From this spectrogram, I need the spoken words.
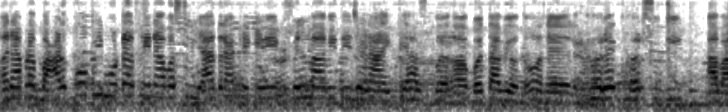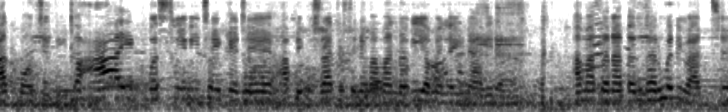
અને આપણા બાળકો બી મોટા થઈને આ વસ્તુ યાદ રાખે કે એક ફિલ્મ આવી હતી જેણે આ ઇતિહાસ બતાવ્યો હતો અને ઘરે ઘર સુધી આ વાત પહોંચી હતી. તો આ એક વસ્તુ એવી છે કે જે આપણી ગુજરાતી સિનેમામાં નવી અમે લઈને આવી રહ્યા છીએ. આમાં સનાતન ધર્મની વાત છે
